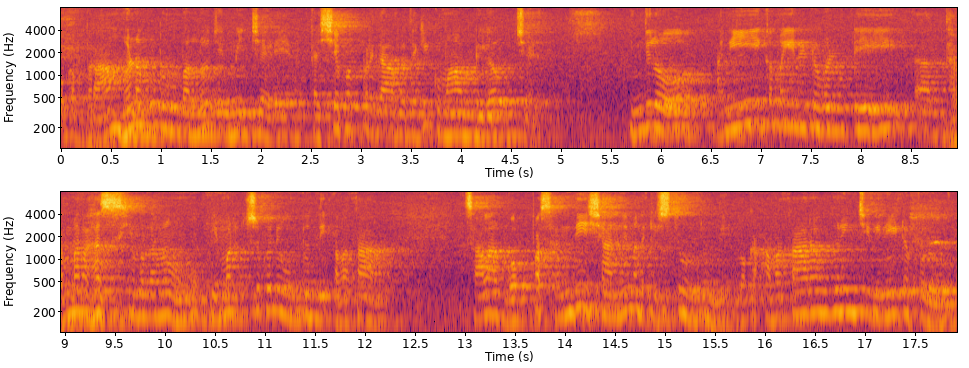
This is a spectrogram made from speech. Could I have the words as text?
ఒక బ్రాహ్మణ కుటుంబంలో జన్మించాడే కశ్యప ప్రజాపతికి కుమారుడిగా వచ్చాడు. ఇందులో అనేకమైనటువంటి ధర్మరహస్యములను విమర్చుకొని ఉంటుంది అవతారం. చాలా గొప్ప సందేశాన్ని మనకి ఇస్తూ ఉంటుంది. ఒక అవతారం గురించి వినేటప్పుడు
